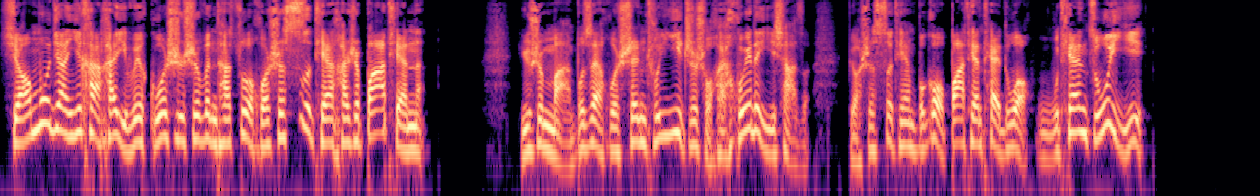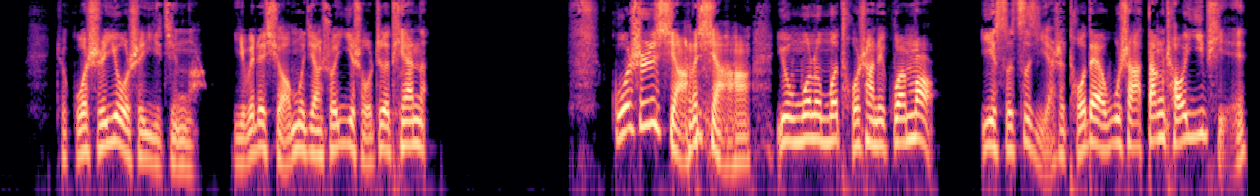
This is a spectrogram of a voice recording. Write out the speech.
小木匠一看，还以为国师是问他做活是四天还是八天呢。于是满不在乎，伸出一只手，还挥了一下子，表示四天不够，八天太多，五天足矣。这国师又是一惊啊，以为这小木匠说一手遮天呢。国师想了想，又摸了摸头上的官帽，意思自己也是头戴乌纱，当朝一品。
